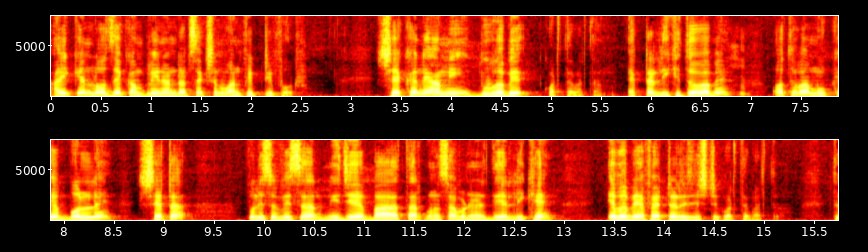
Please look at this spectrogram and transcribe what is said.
I can lodge a complain under section one fifty four সেখানে আমি দুভাবে করতে পারতাম। একটা লিখিতভাবে অথবা মুখে বললে সেটা পুলিশ অফিসার নিজে বা তার কোনো সাবঅর্ডিনেট দিয়ে লিখে এভাবে এফআইআরটা রেজিস্ট্রি করতে পারতো। তো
